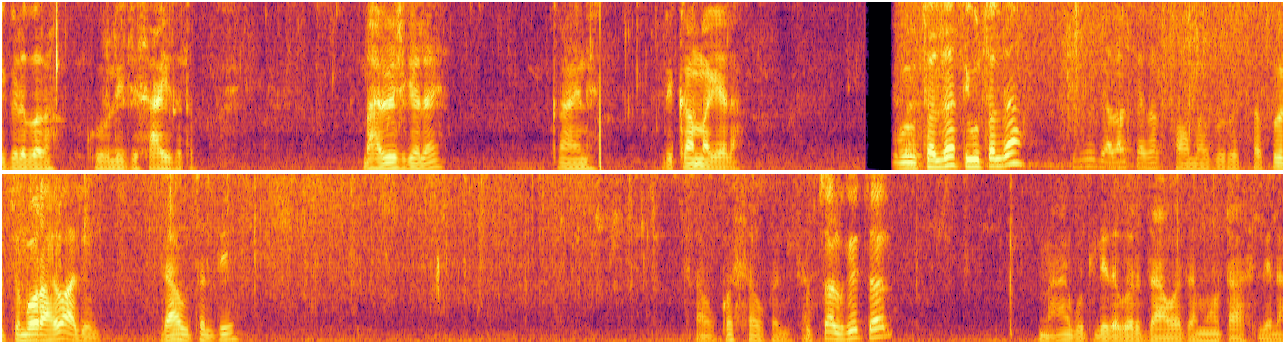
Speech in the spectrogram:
इकडे बघा कुर्लीची साईज आता. भावेश गेलाय. काय नाही रिकामा गेला. उचल जा ती उचल जा. त्याला त्याचा फॉर्म आहे पूर्वीचा पूर्वी चिंबोर आहे हो आली जा उचल ती सावकाश सावकाश जा. चल घे चल. नाही गुतली तर बरं जावाचा मोठा असलेला.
